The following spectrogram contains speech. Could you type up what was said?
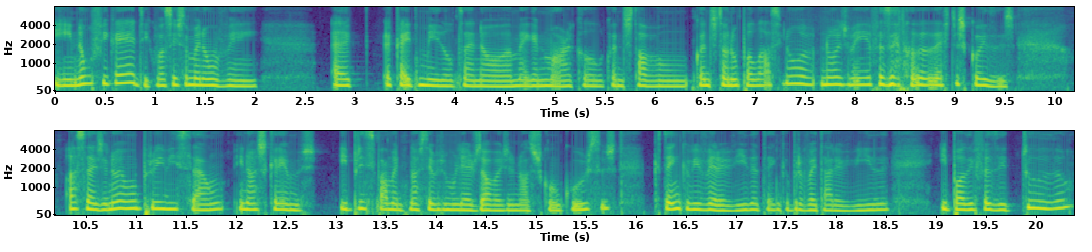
E não fica ético. Vocês também não veem a, a Kate Middleton ou a Meghan Markle quando, estavam, quando estão no palácio, não, não as veem a fazer nada destas coisas. Ou seja, não é uma proibição e nós queremos, e principalmente nós temos mulheres jovens nos nossos concursos que têm que viver a vida, têm que aproveitar a vida e podem fazer tudo,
